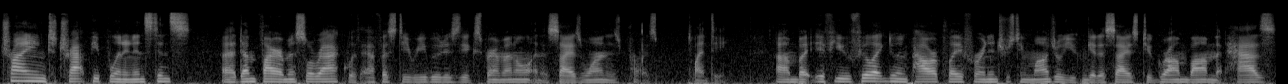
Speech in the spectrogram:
trying to trap people in an instance, a dumbfire missile rack with FSD reboot is the experimental, and a size 1 is, is plenty. Um, but if you feel like doing power play for an interesting module, you can get a size 2 Grom bomb that has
